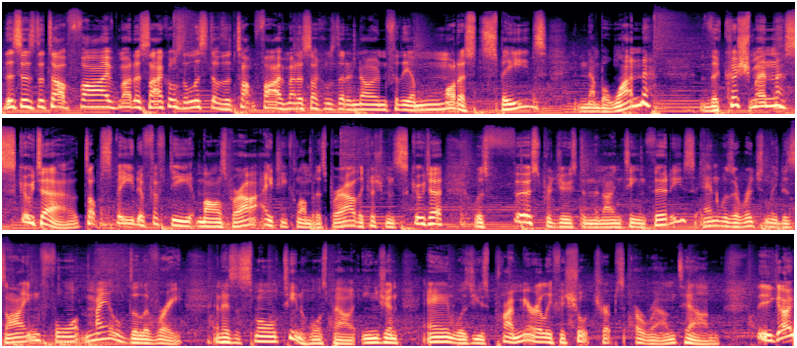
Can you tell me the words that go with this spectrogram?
This is the top five motorcycles, the list of the top five motorcycles that are known for their modest speeds. Number one. The Cushman scooter, top speed of 50 miles per hour, 80 kilometers per hour. The Cushman scooter was first produced in the 1930s and was originally designed for mail delivery and has a small 10 horsepower engine and was used primarily for short trips around town. There you go.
